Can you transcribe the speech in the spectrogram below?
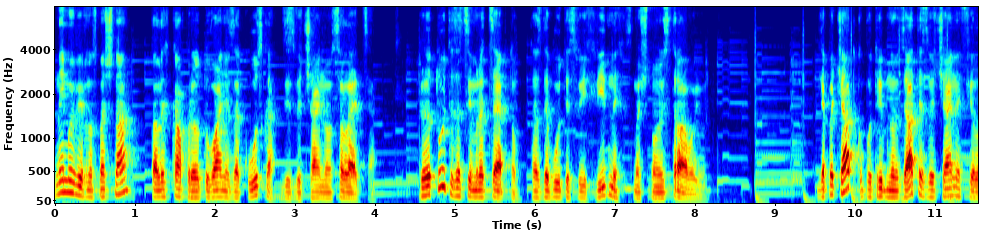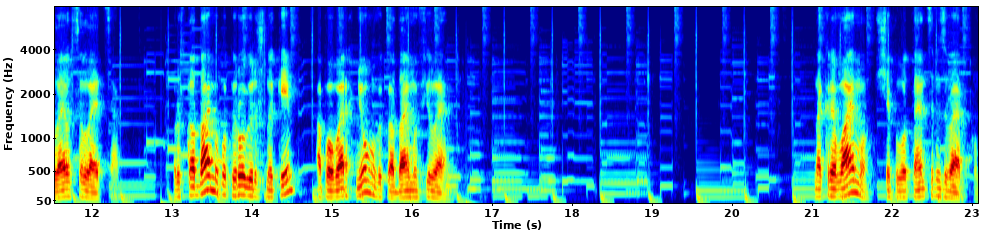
Неймовірно смачна та легка в приготуванні закуска зі звичайного селедця. Приготуйте за цим рецептом та здивуйте своїх рідних смачною стравою. Для початку потрібно взяти звичайне філе оселедця. Розкладаємо паперові рушники, а поверх нього викладаємо філе. Накриваємо ще полотенцем зверху.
